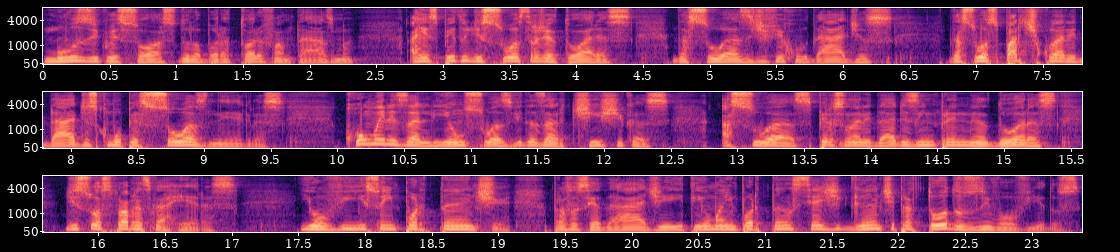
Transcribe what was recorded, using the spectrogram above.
músico e sócio do Laboratório Fantasma, a respeito de suas trajetórias, das suas dificuldades, das suas particularidades como pessoas negras, como eles aliam suas vidas artísticas às suas personalidades empreendedoras de suas próprias carreiras. E ouvir isso é importante para a sociedade e tem uma importância gigante para todos os envolvidos.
